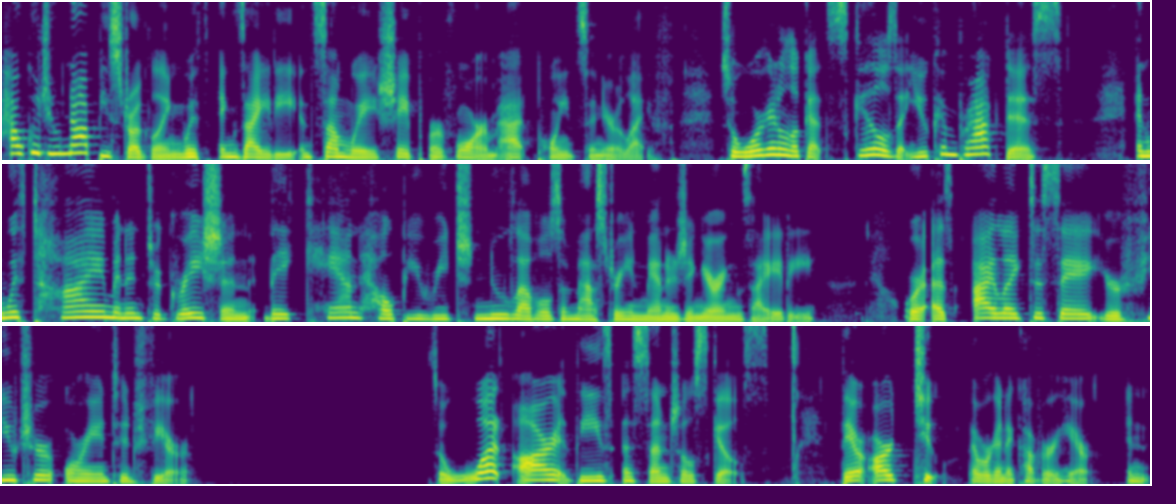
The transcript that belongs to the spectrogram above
how could you not be struggling with anxiety in some way, shape, or form at points in your life? So, we're going to look at skills that you can practice and with time and integration, they can help you reach new levels of mastery in managing your anxiety, or as I like to say, your future oriented fear. So, what are these essential skills? There are two that we're going to cover here. And,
